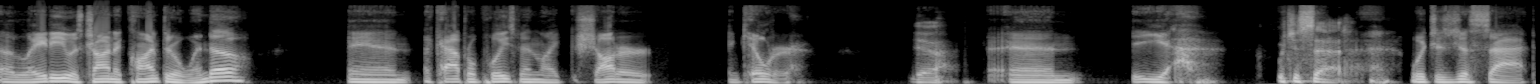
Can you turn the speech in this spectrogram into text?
a lady was trying to climb through a window, and a Capitol policeman like shot her and killed her. Yeah. And yeah, Which is sad. which is just sad.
